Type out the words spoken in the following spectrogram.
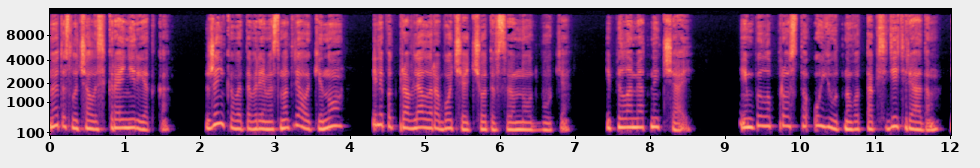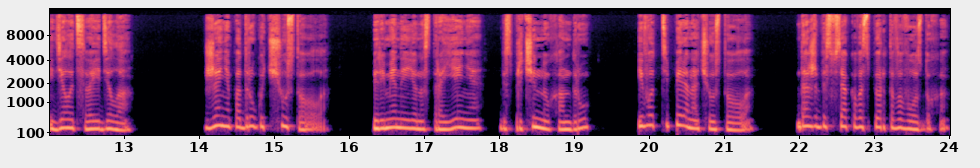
но это случалось крайне редко. Женька в это время смотрела кино или подправляла рабочие отчеты в своем ноутбуке и пила мятный чай. Им было просто уютно вот так сидеть рядом и делать свои дела. Женя подругу чувствовала, перемены ее настроения, беспричинную хандру, и вот теперь она чувствовала, даже без всякого спертого воздуха.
